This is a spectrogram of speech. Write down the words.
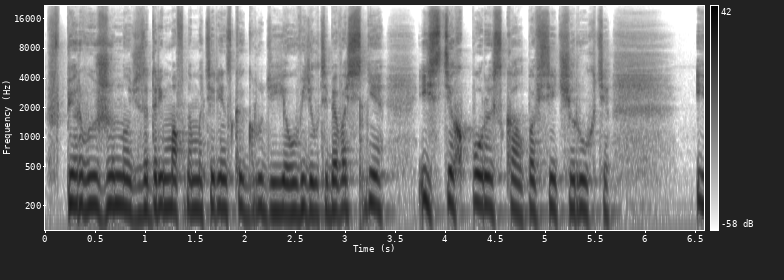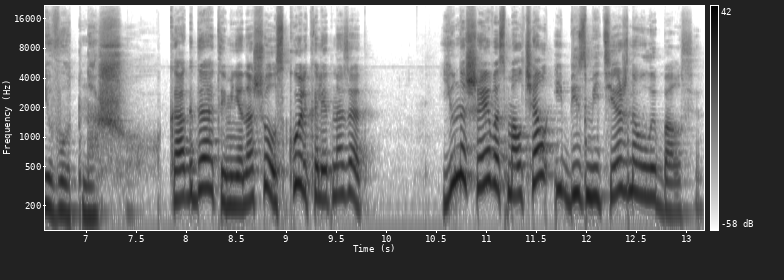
«В первую же ночь, задремав на материнской груди, я увидел тебя во сне и с тех пор искал по всей Черухте. И вот нашел». «Когда ты меня нашел? Сколько лет назад?» Юноша Эва смолчал и безмятежно улыбался.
